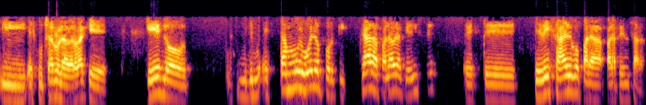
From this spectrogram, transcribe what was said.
y escucharlo, la verdad que, que es lo, está muy bueno porque cada palabra que dice este, te deja algo para, para pensar.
